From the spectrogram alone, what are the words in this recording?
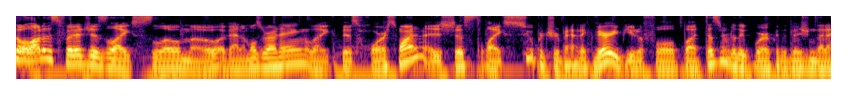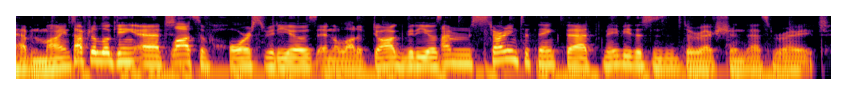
So a lot of this footage is like slow-mo of animals running. Like this horse one is just like super dramatic, very beautiful, but doesn't really work with the vision that I have in mind. After looking at lots of horse videos and a lot of dog videos, I'm starting to think that maybe this is the direction that's right.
